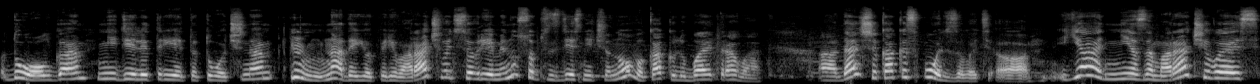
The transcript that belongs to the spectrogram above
долго, недели три это точно. Надо ее переворачивать все время. Ну, собственно, здесь ничего нового, как и любая трава. А дальше как использовать? А, я, не заморачиваясь,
